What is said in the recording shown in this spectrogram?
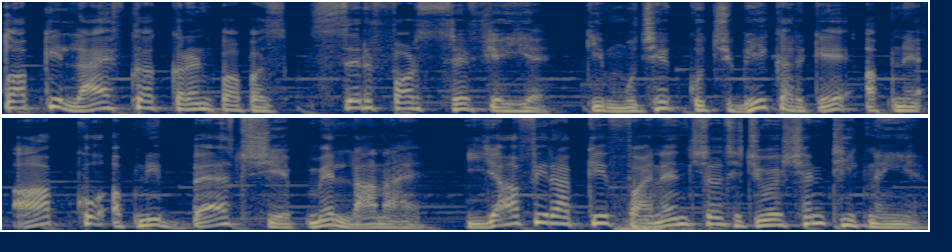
तो आपकी लाइफ का करंट पर्पज सिर्फ़ और सिर्फ़ यही है कि मुझे कुछ भी करके अपने आप को अपनी बेस्ट शेप में लाना है, या फिर आपकी फाइनेंशियल सिचुएशन ठीक नहीं है।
